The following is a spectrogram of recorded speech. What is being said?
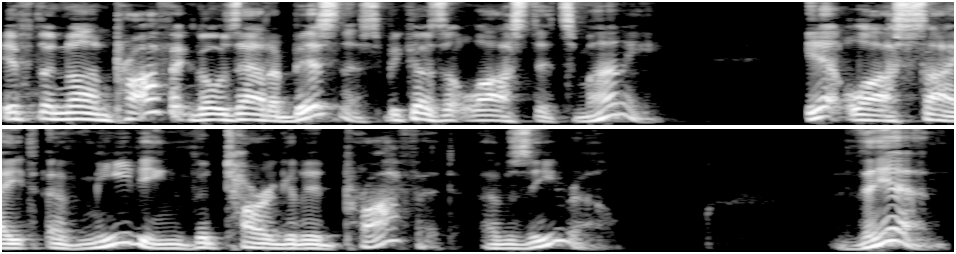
if the nonprofit goes out of business because it lost its money, it lost sight of meeting the targeted profit of zero. Then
